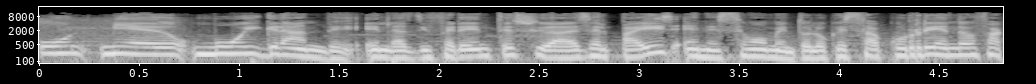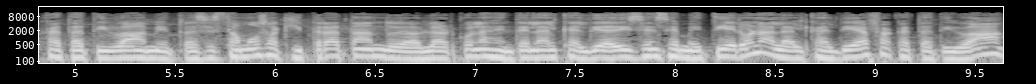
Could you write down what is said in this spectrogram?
un miedo muy grande en las diferentes ciudades del país en este momento. Lo que está ocurriendo en Facatativá, mientras estamos aquí tratando de hablar con la gente en la alcaldía, dicen se metieron a la alcaldía de Facatativá,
